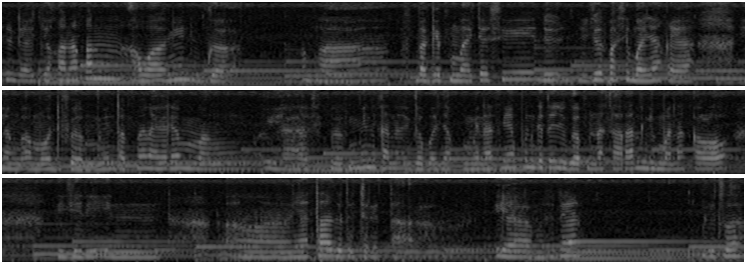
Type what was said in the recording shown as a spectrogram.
Sedih aja karena kan awalnya juga nggak sebagai pembaca sih ju jujur pasti banyak ya yang nggak mau difilmin tapi kan akhirnya memang ya si film ini karena juga banyak peminatnya pun kita juga penasaran gimana kalau dijadiin uh, nyata gitu cerita. Ya maksudnya begitulah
